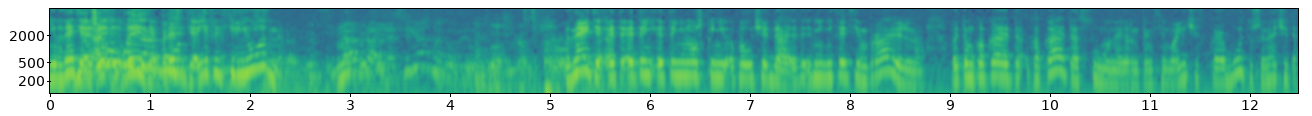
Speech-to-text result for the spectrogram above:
Не, вы знаете, Ничего, а, подождите, подождите, а если серьезно, Да, да, я серьезно говорю. Немножко осторожно. Вы знаете, это, это, это немножко не получается, да, это не, не совсем правильно, поэтому какая-то какая сумма, наверное, там символическая будет, потому что иначе, это,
